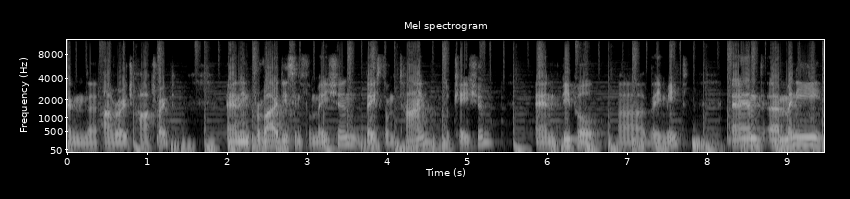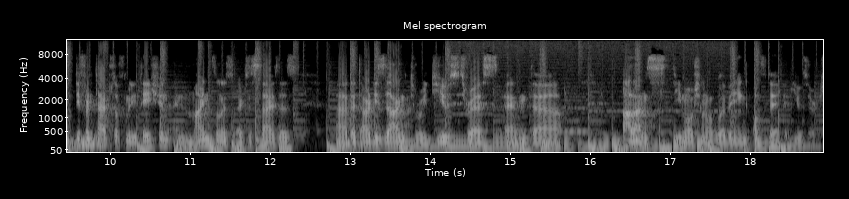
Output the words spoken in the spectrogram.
and the average heart rate. And it provides this information based on time, location, and people uh, they meet, and uh, many different types of meditation and mindfulness exercises uh, that are designed to reduce stress and uh, balance the emotional well-being of the users.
